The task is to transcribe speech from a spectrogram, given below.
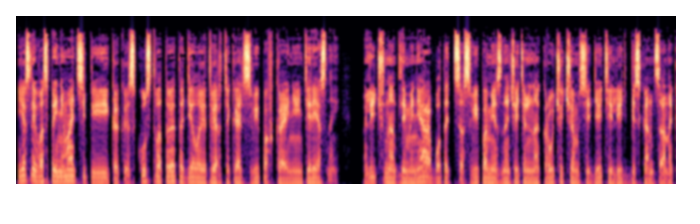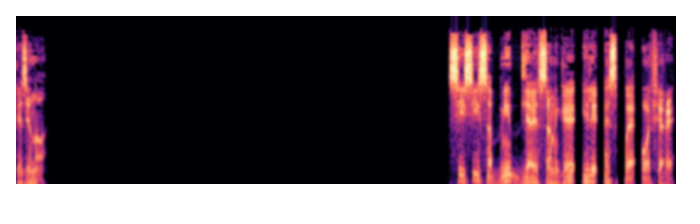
Если воспринимать CPI как искусство, то это делает вертикаль свипов крайне интересной. Лично для меня работать со свипами значительно круче, чем сидеть и лить без конца на казино. CC Submit для СНГ или SP оферы.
